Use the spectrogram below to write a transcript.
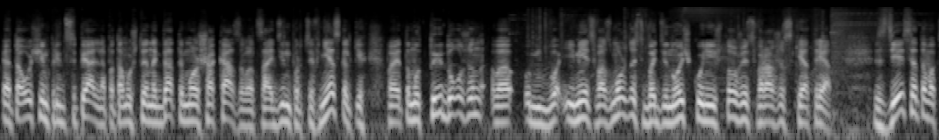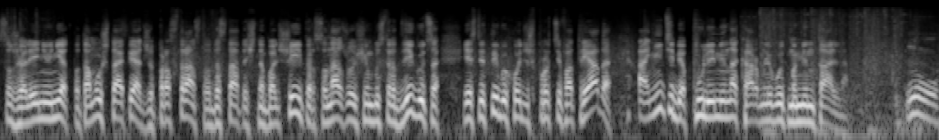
Это очень принципиально, потому что иногда ты можешь оказываться один против нескольких, поэтому ты должен э, иметь возможность в одиночку уничтожить вражеский отряд. Здесь этого, к сожалению, нет, потому что, опять же, пространства достаточно большие, персонажи очень быстро двигаются. Если ты выходишь против отряда, они тебя пулями накармливают моментально. Ну,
